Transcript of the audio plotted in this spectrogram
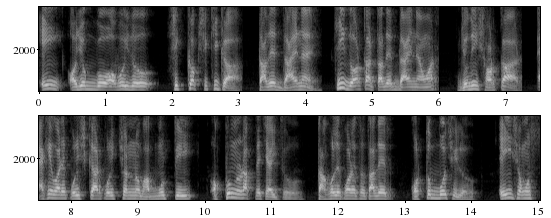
এই অযোগ্য, অবৈধ শিক্ষক, শিক্ষিকা তাদের দায় নেয়। কি দরকার তাদের দায় নেওয়ার? যদি সরকার একেবারে পরিষ্কার, পরিচ্ছন্ন ভাবমূর্তি অক্ষুণ্ণ রাখতে চাইতো, তাহলে পরে তো তাদের কর্তব্য ছিল। এই সমস্ত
